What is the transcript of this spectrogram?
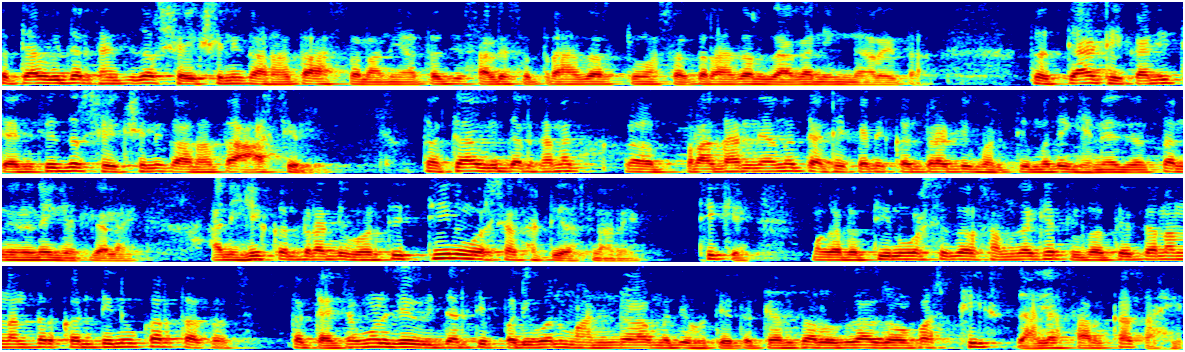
तर त्या विद्यार्थ्यांची जर शैक्षणिक अर्हता असेल आणि आता जे साडेसतरा हजार किंवा सतरा हजार जागा निघणार आहेत तर त्या ठिकाणी त्यांची जर शैक्षणिक अर्हता असेल तर त्या विद्यार्थ्यांना प्राधान्यानं त्या ठिकाणी कंत्राटी भरतीमध्ये घेण्याचा निर्णय घेतलेला आहे. आणि ही कंत्राटी भरती तीन वर्षासाठी असणार आहे. ठीक आहे. मग आता तीन वर्ष जर समजा घेतलं तर ते त्यांना नंतर कंटिन्यू करतातच. तर त्याच्यामुळे जे विद्यार्थी परिवहन मंडळामध्ये होते तर त्यांचा रोजगार जवळपास फिक्स झाल्यासारखाच आहे.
